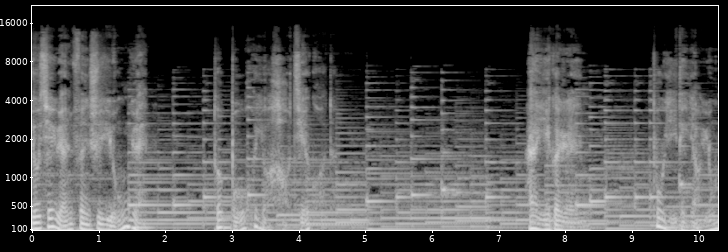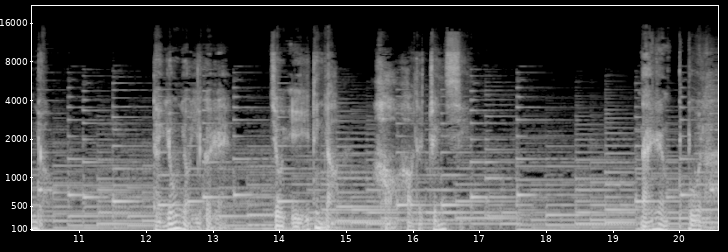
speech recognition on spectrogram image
有些缘分是永远都不会有好结果的。爱一个人。不一定要拥有，但拥有一个人，就一定要好好的珍惜。男人哭了，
